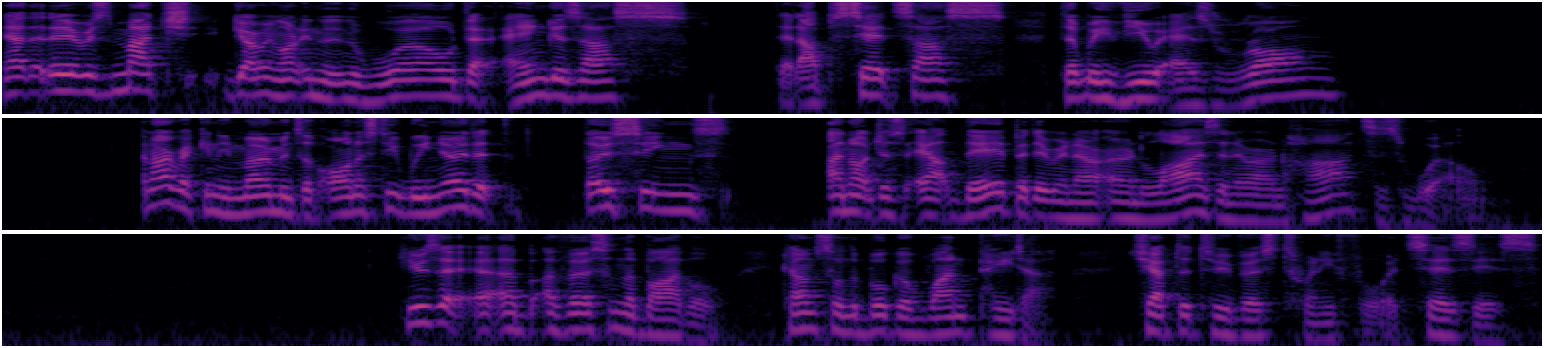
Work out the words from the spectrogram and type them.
Now, there is much going on in the world that angers us, that upsets us, that we view as wrong. And I reckon in moments of honesty, we know that those things are not just out there, but they're in our own lives and our own hearts as well. Here's a, a, a verse from the Bible. It comes from the book of 1 Peter, chapter 2, verse 24. It says this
